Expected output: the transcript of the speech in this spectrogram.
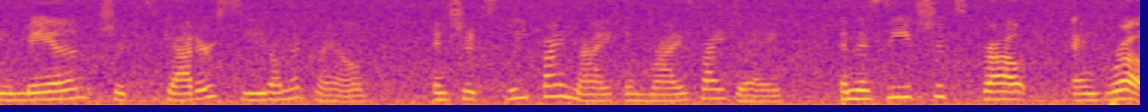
a man should scatter seed on the ground and should sleep by night and rise by day, and the seed should sprout and grow.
